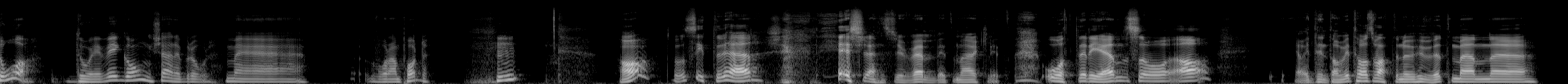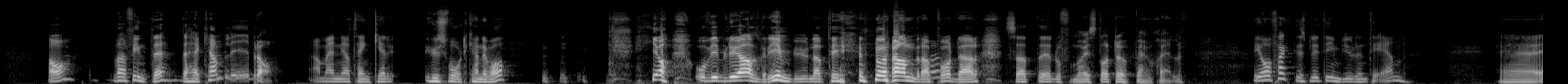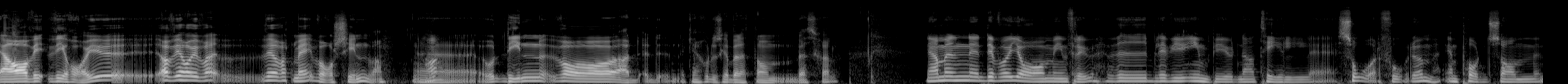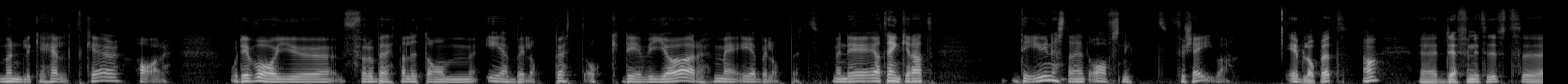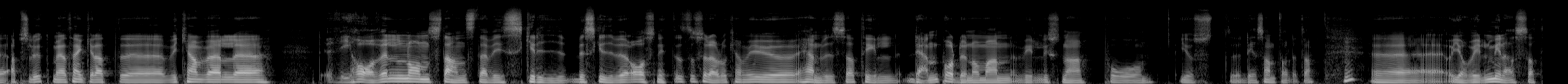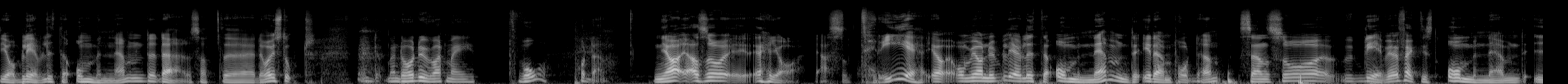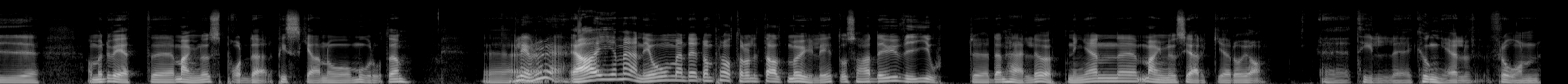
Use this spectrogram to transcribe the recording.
Så, då är vi igång käre bror med våran podd. Mm. Ja, då sitter vi här. Det känns ju väldigt märkligt. Återigen så, ja, jag vet inte om vi tar oss vatten över huvudet, men eh, ja, varför inte? Det här kan bli bra. Ja men jag tänker, hur svårt kan det vara? Ja, och vi blir ju aldrig inbjudna till några andra poddar, så att eh, då får man ju starta upp en själv. Jag har faktiskt blivit inbjuden till en. Eh, ja, vi, vi har ju, ja, vi har ju vi har varit med i varsin va? Eh, och din var, ja, det kanske du ska berätta om bäst själv. Ja men det var jag och min fru. Vi blev ju inbjudna till eh, Sårforum, en podd som Mölnlycke Healthcare har. Och det var ju för att berätta lite om e-beloppet och det vi gör med e-beloppet. Men det, jag tänker att det är ju nästan ett avsnitt för sig va? E-beloppet? Ja. Eh, definitivt, eh, absolut. Men jag tänker att eh, vi kan väl... Eh, vi har väl någonstans där vi skriv, beskriver avsnittet och sådär. Då kan vi ju hänvisa till den podden om man vill lyssna på just det samtalet. Va? Mm. Eh, och jag vill minnas att jag blev lite omnämnd där, så att, eh, det var ju stort. Men då har du varit med i två poddar. Ja, alltså, eh, ja, alltså tre. Ja, om jag nu blev lite omnämnd i den podden. Sen så blev jag ju faktiskt omnämnd i, ja men du vet, eh, Magnus podd där, Piskan och Moroten. Eh, Blev du det? Ja, jajamän, jo men det, de pratade om lite allt möjligt och så hade ju vi gjort den här löpningen, Magnus Jerker och jag, till Kungälv från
